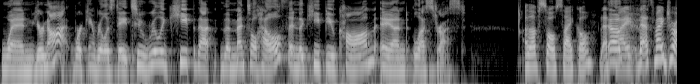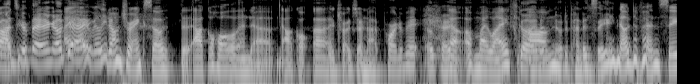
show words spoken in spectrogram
when you're not working real estate to really keep that the mental health and to keep you calm and less stressed. i love SoulCycle that's Okay. my that's my drug That's your thing. Okay. I, I really don't drink, so the alcohol and uh, alcohol uh, drugs are not part of it. Okay. uh, of my life. Good. Um, no dependency. no dependency.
